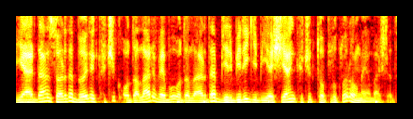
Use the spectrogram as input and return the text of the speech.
bir yerden sonra da böyle küçük odalar ve bu odalarda birbiri gibi yaşayan küçük topluluklar olmaya başladı.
